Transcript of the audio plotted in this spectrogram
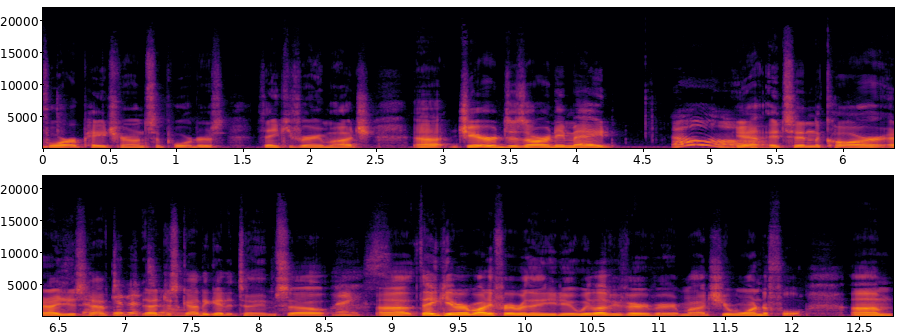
for our Patreon supporters. Thank you very much. Uh, Jared's is already made. Oh. Yeah, it's in the car, and I just have to. it to I just got to get it to him. So, Nice. uh, thank you everybody for everything that you do. We love you very, very much. You're wonderful. Um,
